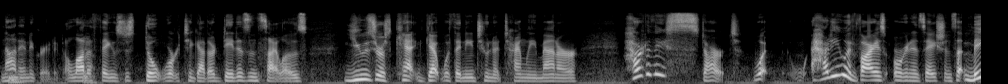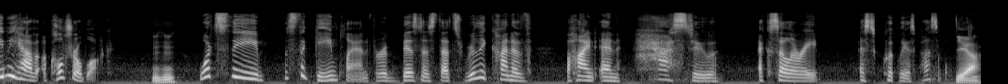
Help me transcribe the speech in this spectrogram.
not mm. integrated. A lot yeah. of things just don't work together. Data's in silos. Users can't get what they need to in a timely manner. How do they start? What? How do you advise organizations that maybe have a cultural block? Mm-hmm. What's the what's the game plan for a business that's really kind of behind and has to accelerate as quickly as possible? Yeah,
